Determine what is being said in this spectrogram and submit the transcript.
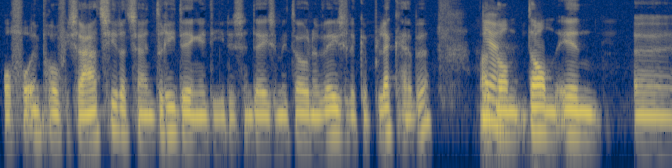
of voor improvisatie. Dat zijn drie dingen die dus in deze methode een wezenlijke plek hebben. Maar Ja. dan, dan in, eh,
